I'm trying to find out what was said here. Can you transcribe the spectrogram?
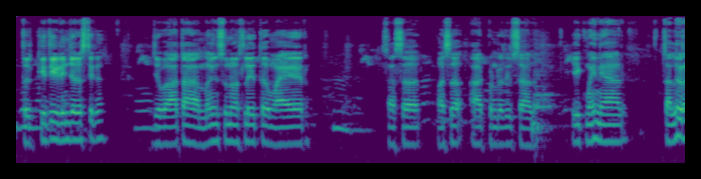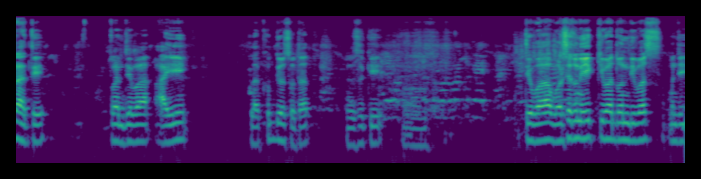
तर बोलणं- किती डेंजर असते का? हो. जेव्हा आता नवीन सुन असले तर माहेर हम्म. सासर असं आठ पंधरा दिवसाआड एक महिन्याआड चालू राहते. पण जेव्हा आईला खूप दिवस होतात जसं की तेव्हा वर्षातून एक किंवा दोन दिवस म्हणजे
